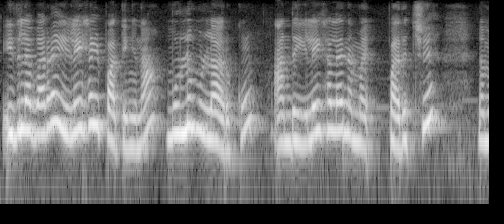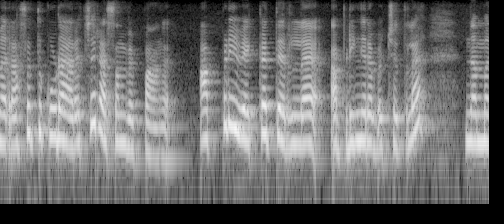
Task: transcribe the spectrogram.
இதில் வர இலைகள் பார்த்தீங்கன்னா முள்ளு முள்ளாக இருக்கும். அந்த இலைகளை நம்ம பறித்து நம்ம ரசத்து கூட அரைச்சி ரசம் வைப்பாங்க. அப்படி வைக்க தெரில அப்படிங்கிற பட்சத்தில் நம்ம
